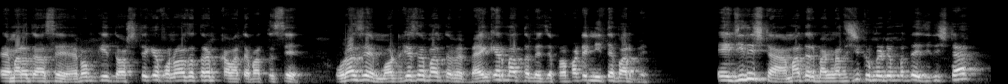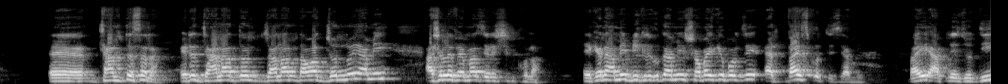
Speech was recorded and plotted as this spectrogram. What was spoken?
এমারতে আছে এবং কি দশ থেকে পনেরো হাজার টাকা কামাতে পারতেছে ওরা যে মর্টগেজের মাধ্যমে ব্যাংকের মাধ্যমে যে প্রপার্টি নিতে পারবে এই জিনিসটা আমাদের বাংলাদেশি কমিউনিটির মধ্যে এই জিনিসটা জানতেছে না। এটা জানার জানান দেওয়ার জন্যই আমি আসলে ফেমাস ইনস্টিটিউট খোলা। এখানে আমি বিক্রি করতে, আমি সবাইকে বলছি অ্যাডভাইস করতেছি আমি। ভাই, আপনি যদি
